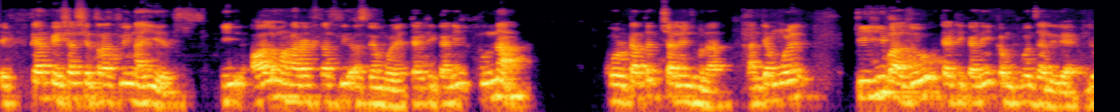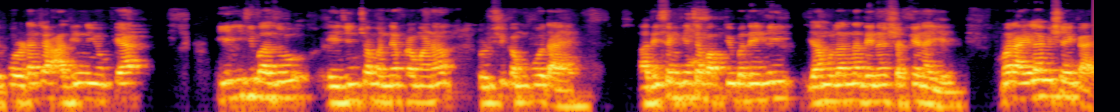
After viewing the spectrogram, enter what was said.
एकट्या पेशा क्षेत्रातली नाहीयेत ही ऑल महाराष्ट्रातली असल्यामुळे त्या ठिकाणी पुन्हा कोर्टातच चॅलेंज होणार. आणि त्यामुळे तीही बाजू त्या ठिकाणी कमकुवत झालेली आहे. म्हणजे कोर्टाच्या अधीन नियुक्त्या ही ही बाजू एजींच्या म्हणण्याप्रमाणे थोडीशी कमकुवत आहे. अधिसंख्येच्या बाबतीमध्येही या मुलांना देणं शक्य नाहीये. मग राहिला विषय काय?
